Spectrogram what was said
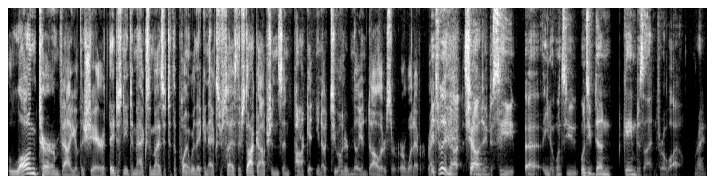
long term value of the share. They just need to maximize it to the point where they can exercise their stock options and pocket, you know, $200 million or, or whatever. Right. It's really not So- challenging to see, uh, you know, once you once you've done game design for a while, right?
